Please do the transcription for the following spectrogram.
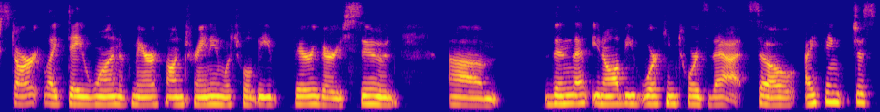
start like day one of marathon training, which will be very, very soon, um, then that, you know, I'll be working towards that. So I think just,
